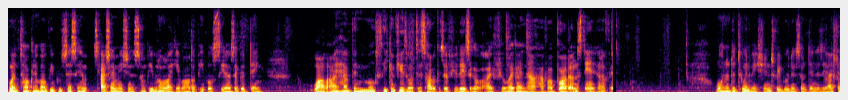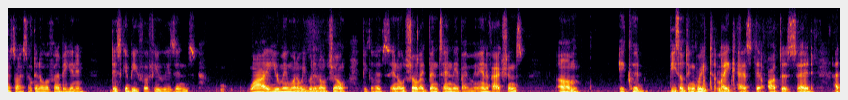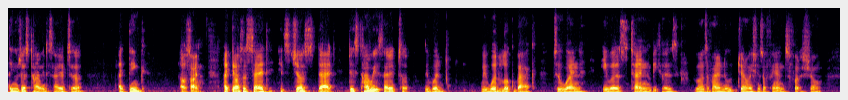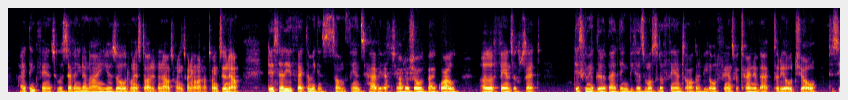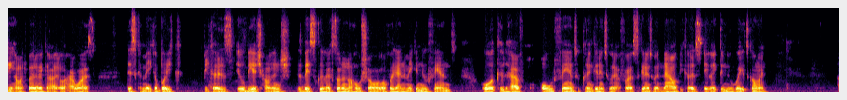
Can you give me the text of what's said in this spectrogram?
When talking about reboots slash animations, some people don't like it, while other people see it as a good thing. While I have been mostly confused about this topic until a few days ago, I feel like I now have a broader understanding of it. One of the two animations, rebooting something, is the action of starting something over from the beginning. This can be for a few reasons why you may want to reboot an old show. Because an old show like Ben 10 made by Man of Actions, um, it could be something great. Like as the author said, I think it was just time we decided to. I think, oh sorry, like the author said, it's just that this time we decided to we would we would look back to when he was 10 because we wanted to find a new generations of fans for the show. I think fans who were 7, 8, or 9 years old when it started are now 20, 21, or 22 now. This had the effect of making some fans happy that the childhood show was back while other fans upset. This can be a good or bad thing because most of the fans are going to be old fans returning back to the old show to see how much better it got or how it was. This can make a break because it will be a challenge. It's basically like starting the whole show all over again and making new fans, or it could have old fans who couldn't get into it at first get into it now because they like the new way it's going.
